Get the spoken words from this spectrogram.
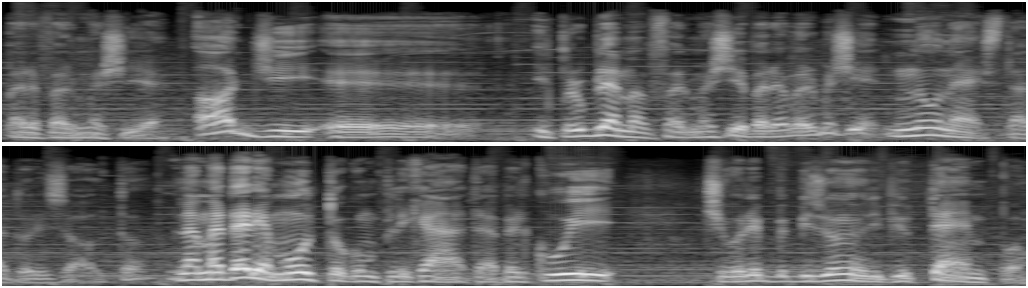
parafarmacia. Oggi eh, il problema farmacia e parafarmacia non è stato risolto. La materia è molto complicata, per cui ci vorrebbe bisogno di più tempo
